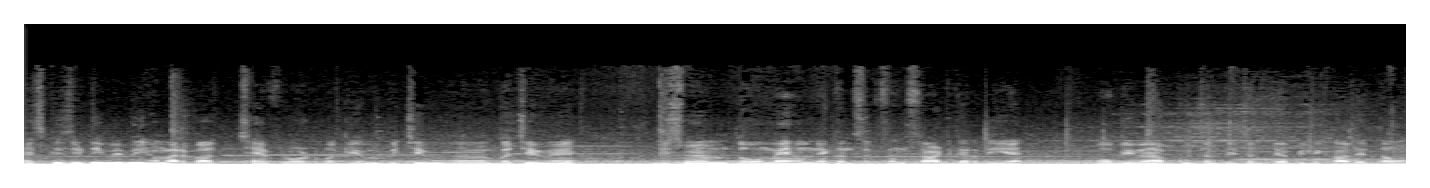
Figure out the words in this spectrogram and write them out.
एस सिटी में भी हमारे पास छः प्लॉट बचे हुए हैं, जिसमें हम दो में हमने कंस्ट्रक्शन स्टार्ट कर दी है। वो भी मैं आपको चलते चलते अभी दिखा देता हूँ।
